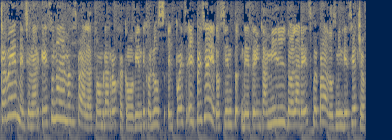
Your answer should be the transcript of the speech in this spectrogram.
cabe mencionar que esto nada más es para la alfombra roja, como bien dijo Luz. El, pues, el precio de 200, de 30 mil dólares fue para 2018.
